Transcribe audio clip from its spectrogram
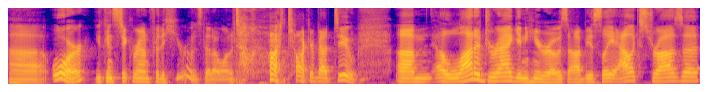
Uh, or you can stick around for the heroes that I want to talk, talk about too. Um, a lot of dragon heroes, obviously. Alexstrasza,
